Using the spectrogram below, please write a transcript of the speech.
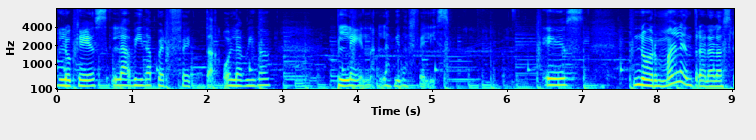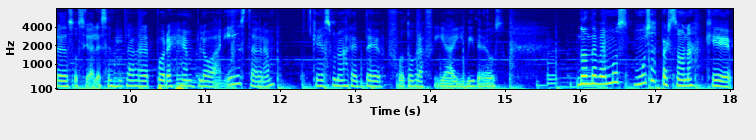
lo que es la vida perfecta o la vida plena, la vida feliz. Es normal entrar a las redes sociales, entrar por ejemplo a Instagram, que es una red de fotografía y videos donde vemos muchas personas que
